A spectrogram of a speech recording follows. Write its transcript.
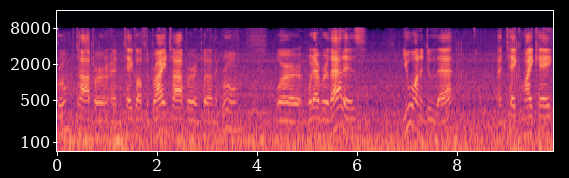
groom topper and take off the bride topper and put on the groom, or whatever that is, you want to do that and take my cake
